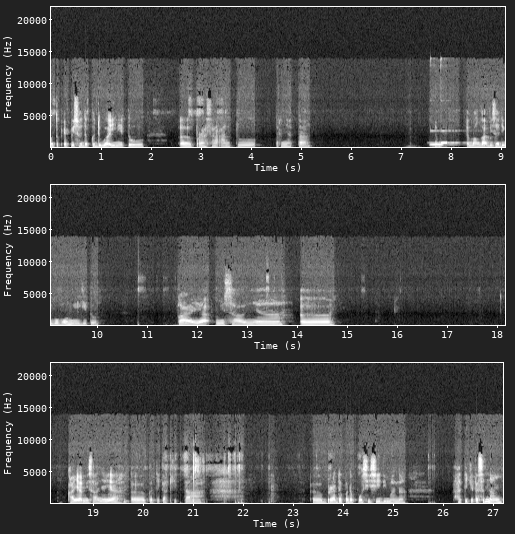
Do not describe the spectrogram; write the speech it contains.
Untuk episode kedua ini tuh uh, perasaan tuh ternyata em emang nggak bisa dibohongi gitu. Kayak misalnya uh, kayak misalnya ya uh, ketika kita uh, berada pada posisi di mana hati kita senang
